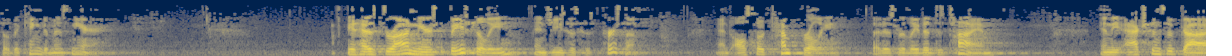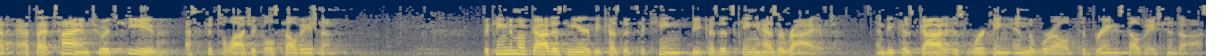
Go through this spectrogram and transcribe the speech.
so the kingdom is near. It has drawn near spatially in Jesus' person, and also temporally, that is related to time, in the actions of God at that time to achieve eschatological salvation. The kingdom of God is near because it's a king, because its king has arrived, and because God is working in the world to bring salvation to us.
